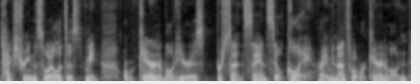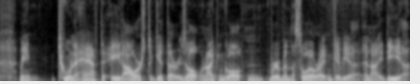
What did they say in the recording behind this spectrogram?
texturing the soil, it's just, I mean, what we're caring about here is percent sand, silt, clay, right? I mean, that's what we're caring about. And I mean, two and a half to eight hours to get that result when I can go out and ribbon the soil, right, and give you an idea.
